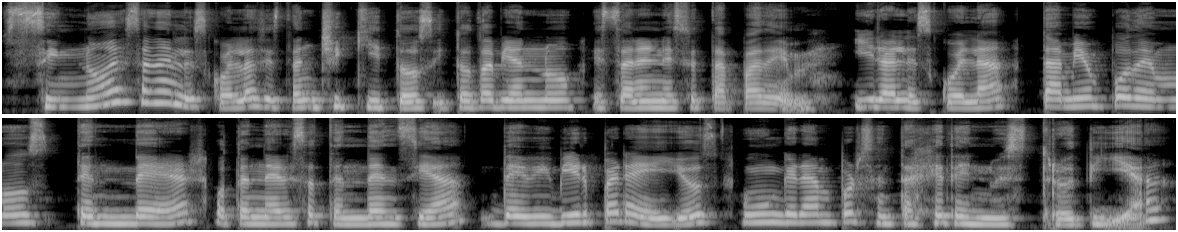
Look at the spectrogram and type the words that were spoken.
si no están en la escuela, si están chiquitos y todavía no están en esa etapa de ir a la escuela, también podemos tender o tener esa tendencia de vivir para ellos un gran porcentaje de nuestro día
